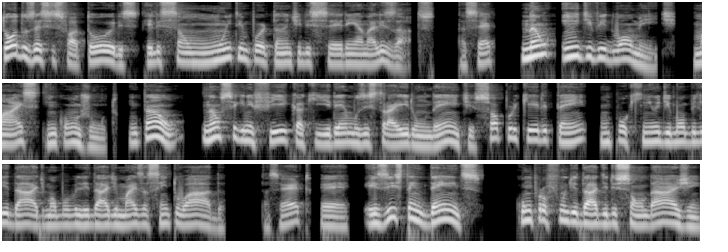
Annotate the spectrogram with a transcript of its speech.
todos esses fatores, eles são muito importantes de serem analisados, tá certo? Não individualmente, mas em conjunto. Então, não significa que iremos extrair um dente só porque ele tem um pouquinho de mobilidade, uma mobilidade mais acentuada, tá certo? É, existem dentes com profundidade de sondagem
